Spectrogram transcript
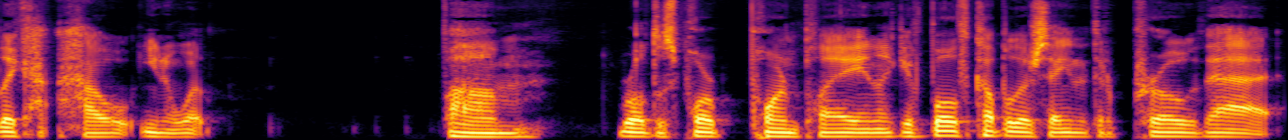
like how you know what um role does por- porn play and like if both couples are saying that they're pro that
